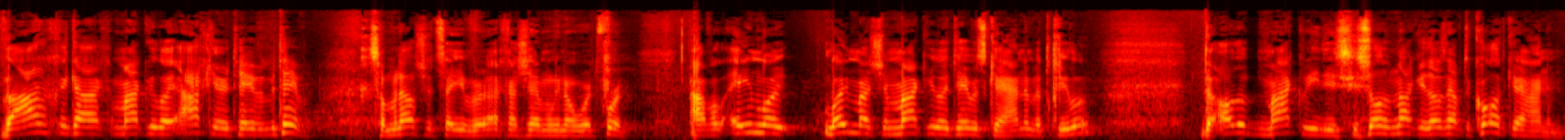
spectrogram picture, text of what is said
V'achikach makri loy achir teva b'teva. Someone else should say yivorach Hashem, we know word for it. Aval ein loy, The other makri, the Yisrael makri doesn't have to call it kahanim.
